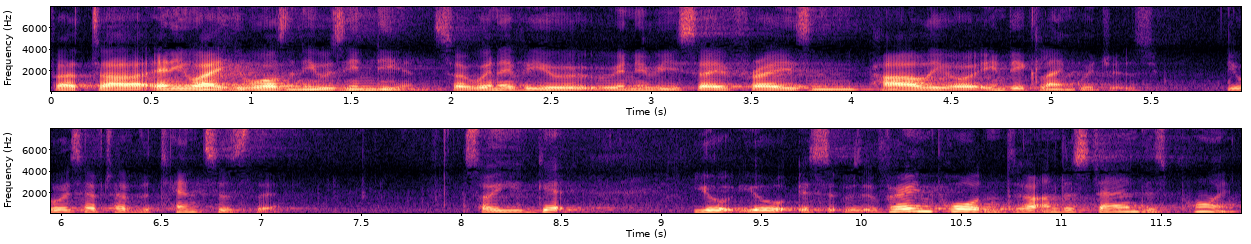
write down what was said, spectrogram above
But uh, anyway, he wasn't. He was Indian. So whenever you, whenever you say a phrase in Pali or Indic languages, you always have to have the tenses there. So you get, you're, you're, it's very important to understand this point.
